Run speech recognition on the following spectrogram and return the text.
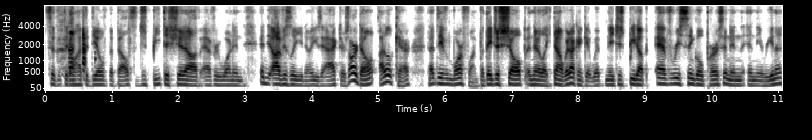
so that they don't have to deal with the belts. Just beat the shit out of everyone and and obviously you know use actors or don't. I don't care. That's even more fun. But they just show up and they're like, no, we're not gonna get whipped. And they just beat up every single person in in the arena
